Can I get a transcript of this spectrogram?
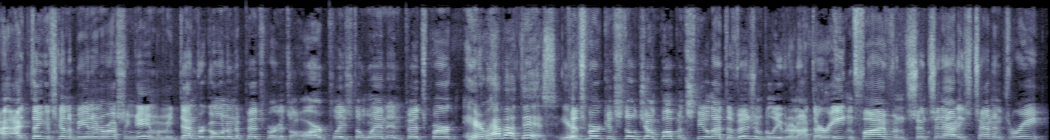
I, I think it's going to be an interesting game. I mean, Denver going into Pittsburgh. It's a hard place to win in Pittsburgh. Here, how about this? You're, Pittsburgh can still jump up and steal that division, believe it or not. They're eight and five, and Cincinnati's ten and three.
